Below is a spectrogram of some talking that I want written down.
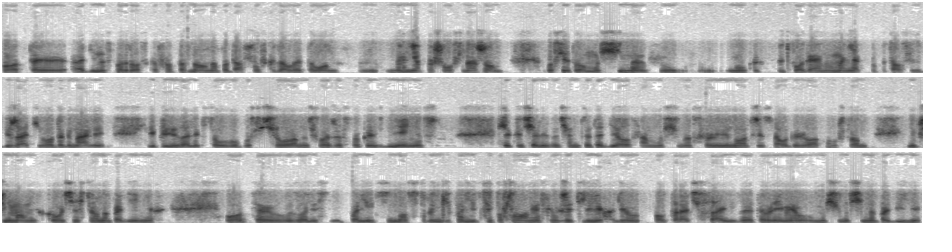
Вот, э, один из подростков опознал нападавшего, сказал, это он на меня пошел с ножом. После этого мужчина, ну, ну, как предполагаемый маньяк, попытался сбежать, его догнали и привязали к столбу, после чего началось жестокое избиение. Все кричали, зачем ты это делал. Сам мужчина свою вину отрицал, говорил о том, что он не принимал никакого участия в нападениях. Вот, э, вызвали полицию, но сотрудники полиции, по словам местных жителей, ехали полтора часа, и за это время мужчину сильно побили.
